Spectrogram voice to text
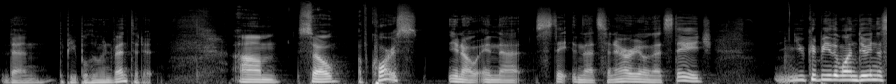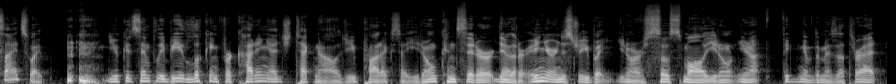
than the people who invented it. Um, so, of course, you know, in that state, in that scenario, in that stage, you could be the one doing the side swipe. you could simply be looking for cutting edge technology products that you don't consider, you know, that are in your industry, but you know are so small you don't you're not thinking of them as a threat,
